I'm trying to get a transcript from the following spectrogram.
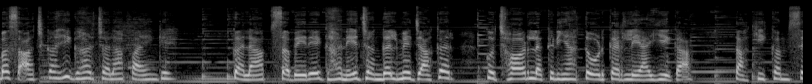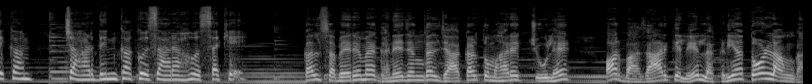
बस आज का ही घर चला पाएँगे। कल आप सवेरे घने जंगल में जाकर कुछ और लकड़ियाँ तोड़ कर ले आइएगा, ताकि कम से कम चार दिन का गुजारा हो सके। कल सवेरे मैं घने जंगल जाकर तुम्हारे चूल्हे और बाज़ार के लिए लकड़ियाँ तोड़ लाऊँगा।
